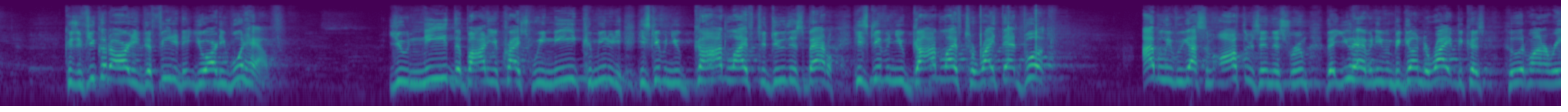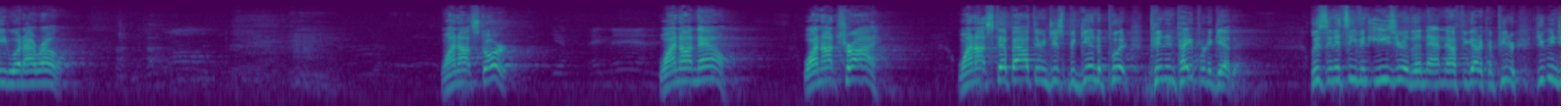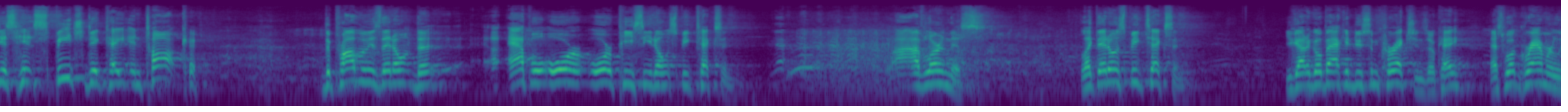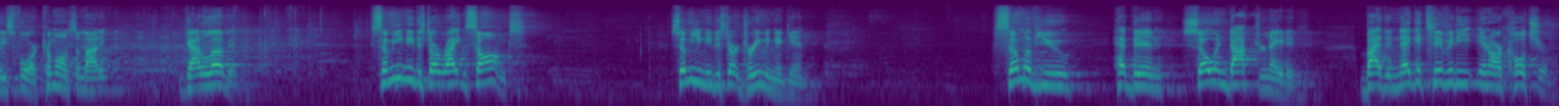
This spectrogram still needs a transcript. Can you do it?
Because if you could have already defeated it, you already would have. You need the body of Christ. We need community. He's given you God life to do this battle. He's given you God life to write that book. I believe we got some authors in this room that you haven't even begun to write because who would want to read what I wrote? Why not start? Why not now? Why not try? Why not step out there and just begin to put pen and paper together? Listen, it's even easier than that now if you got a computer. You can just hit speech dictate and talk. The problem is they don't the uh, Apple or or PC don't speak Texan. I've learned this. Like they don't speak Texan. You got to go back and do some corrections, okay? That's what Grammarly's for. Come on, somebody. You got to love it. Some of you need to start writing songs. Some of you need to start dreaming again. Some of you have been so indoctrinated by the negativity in our culture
